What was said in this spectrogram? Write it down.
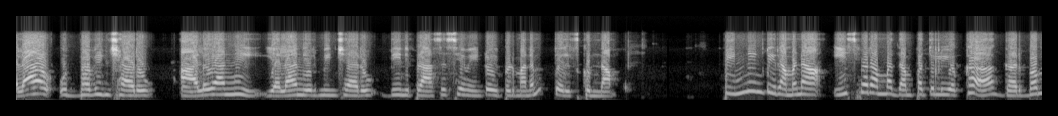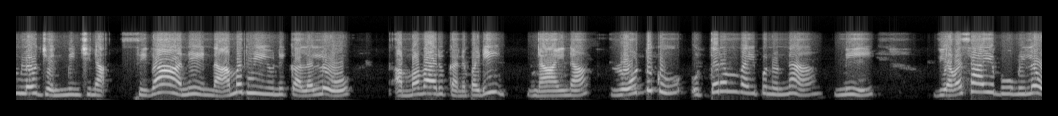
ఎలా ఉద్భవించారు? ఆలయాన్ని ఎలా నిర్మించారు? దీని ప్రాశస్యం ఏంటో ఇప్పుడు మనం తెలుసుకుందాం. రమణ ఈశ్వరమ్మ దంపతుల యొక్క గర్భంలో జన్మించిన శివ అనే నామధేయుని కలలో అమ్మవారు కనపడి నాయన రోడ్డుకు ఉత్తరం వైపునున్న మీ వ్యవసాయ భూమిలో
